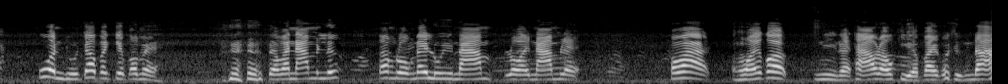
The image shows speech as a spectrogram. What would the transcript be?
น่ะอ้วนอยู่เจ้าไปเก็บเอาไหม แต่ว่าน้ำมันลึก ต้องลงได้ลุยน้ำลอยน้ำแหละ เพราะว่าหอยก็นี่แหละเท้าเราเขี่ยไปก็ถึงได้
